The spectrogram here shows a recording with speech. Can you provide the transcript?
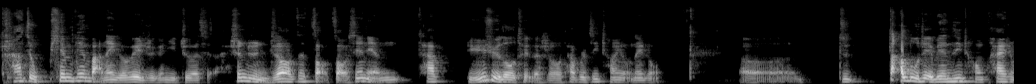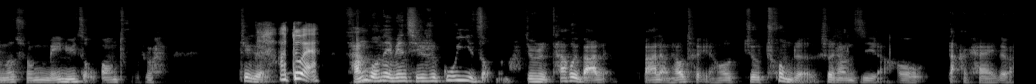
他就偏偏把那个位置给你遮起来，甚至你知道，在早早些年他允许露腿的时候，他不是经常有那种，呃，就大陆这边经常拍什么什么美女走光图是吧？这个啊，对，韩国那边其实是故意走的嘛，就是他会把把两条腿，然后就冲着摄像机，然后打开，对吧？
